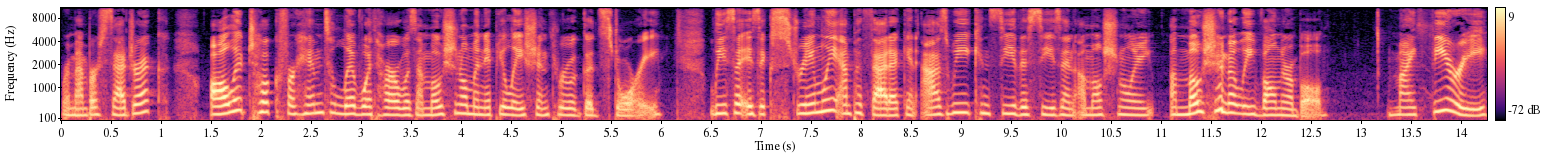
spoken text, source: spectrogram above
Remember Cedric? All it took for him to live with her was emotional manipulation through a good story. Lisa is extremely empathetic and as we can see this season emotionally emotionally vulnerable. My theory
